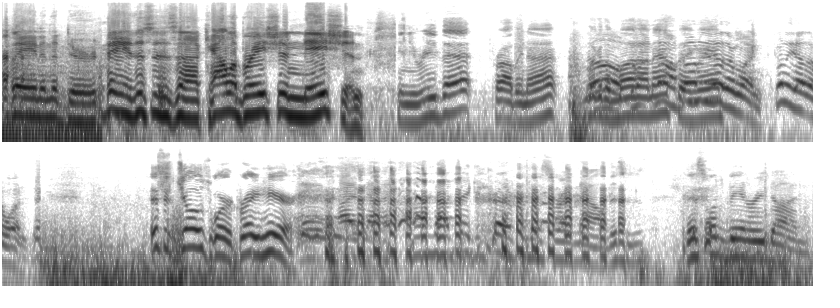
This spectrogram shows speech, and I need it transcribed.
playing in the dirt. Hey, this is uh, Calibration Nation. Can you read that? Probably not. Look at the mud on that no, thing, go to man. the other one. Go to the other one. This is Joe's work right here. I'm not, I'm not taking credit for this right now. This is this one's being redone.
